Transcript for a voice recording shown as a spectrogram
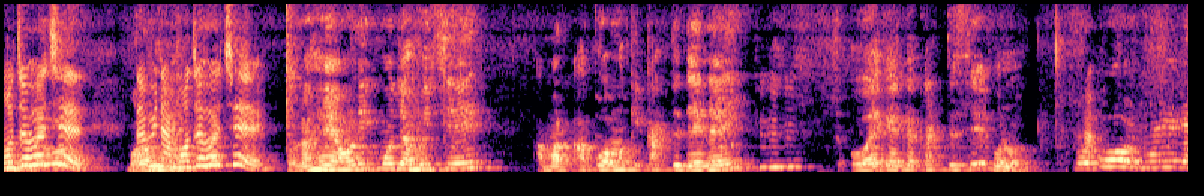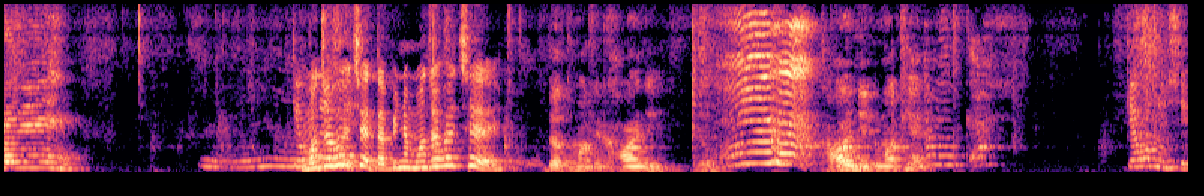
মজা হয়েছে? তাবি না মজা হয়েছে? হ্যাঁ অনেক মজা হয়েছে। আমার আপু আমাকে কাটতে দেয় নাই। ও একা একা কাটতেছে বলো। মজা হয়েছে? তাবি না মজা হয়েছে? দাও তোমাকে খাওয়াই দিই। খাওয়াই দিই তোমাকে। কেমন হয়েছে?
